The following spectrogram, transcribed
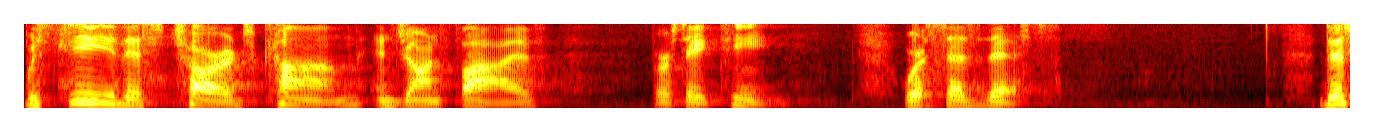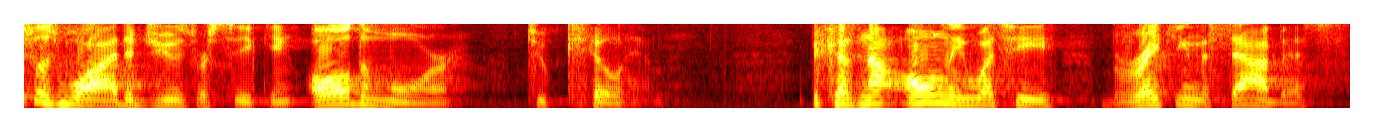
We see this charge come in John 5, verse 18, where it says this This was why the Jews were seeking all the more to kill him. Because not only was he breaking the Sabbath,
